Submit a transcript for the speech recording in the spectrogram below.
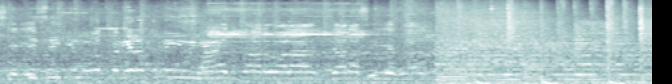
ज़्यादा सीरियस किसी की मौत वगैरह तो नहीं हुई है शायद कार वाला ज़्यादा सीरियस है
